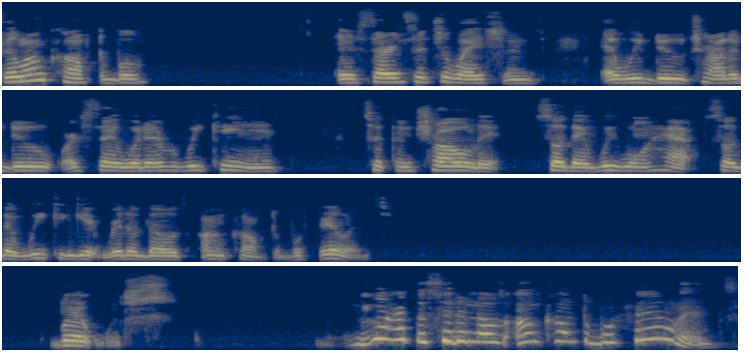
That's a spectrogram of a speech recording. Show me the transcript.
feel uncomfortable in certain situations and we do try to do or say whatever we can to control it so that we won't have so that we can get rid of those uncomfortable feelings. But you're gonna have to sit in those uncomfortable feelings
